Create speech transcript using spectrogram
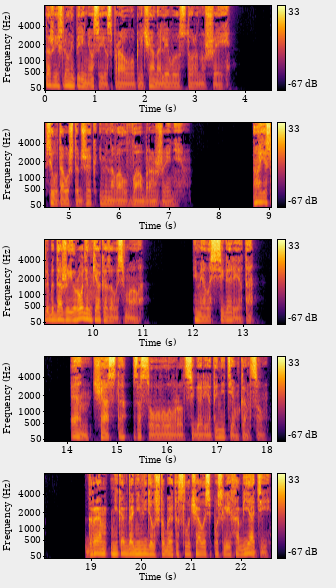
Даже если он и перенес ее с правого плеча на левую сторону шеи. В силу того, что Джек именовал воображением. Ну а если бы даже и родинки оказалось мало? Имелась сигарета. Энн часто засовывала в рот сигареты не тем концом. Грэм никогда не видел, чтобы это случалось после их объятий,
